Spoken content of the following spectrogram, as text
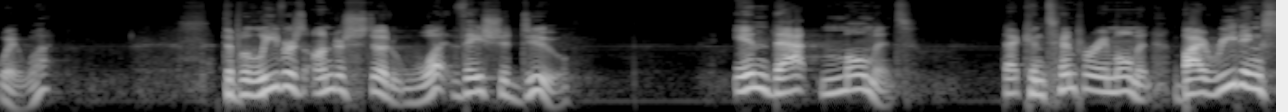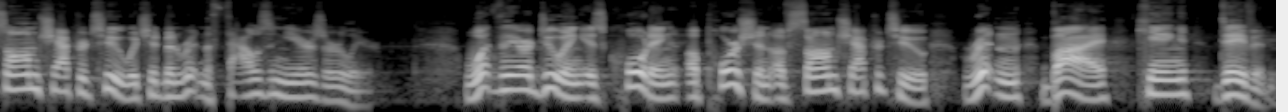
Wait, what? The believers understood what they should do in that moment, that contemporary moment, by reading Psalm chapter 2, which had been written a thousand years earlier. What they are doing is quoting a portion of Psalm chapter 2 written by King David.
